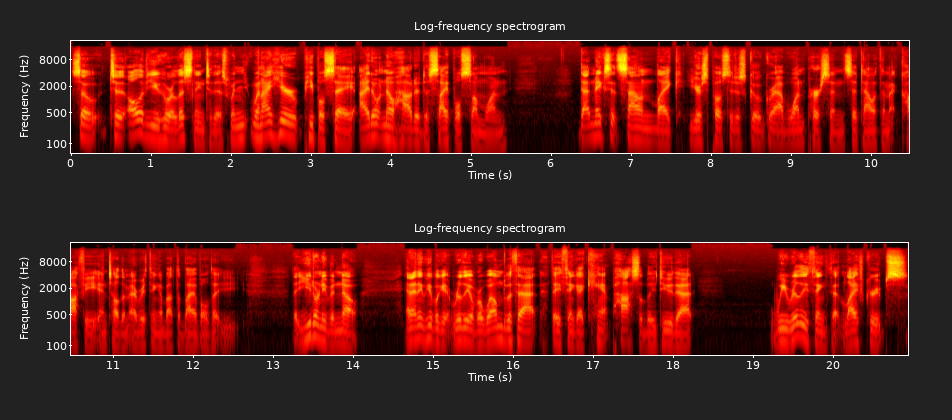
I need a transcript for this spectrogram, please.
So to all of you who are listening to this, when when I hear people say, "I don't know how to disciple someone," that makes it sound like you're supposed to just go grab one person, sit down with them at coffee and tell them everything about the Bible that you, that you don't even know. And I think people get really overwhelmed with that. They think I can't possibly do that. We really think that life groups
